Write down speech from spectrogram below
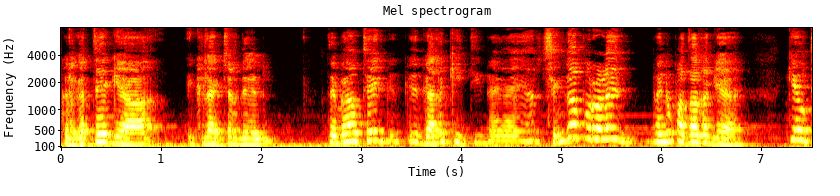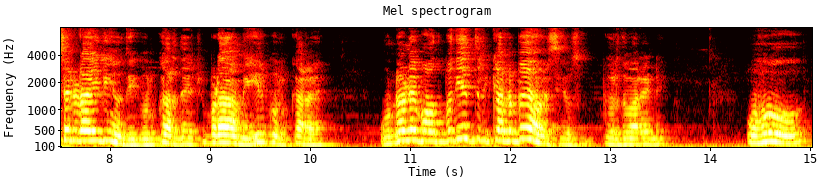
ਕਲਕੱਤੇ ਗਿਆ ਇੱਕ ਲੈਕਚਰ ਦੇਣ ਤੇ ਮੈਂ ਉੱਥੇ ਗੱਲ ਕੀਤੀ ਮੈਂ ਯਾਰ ਸਿੰਗਾਪੁਰ ਵਾਲੇ ਮੈਨੂੰ ਪਤਾ ਲੱਗਿਆ ਕਿ ਉੱਥੇ ਲੜਾਈ ਨਹੀਂ ਹੁੰਦੀ ਗੁਰੂ ਘਰ ਦੇ ਵਿੱਚ ਬੜਾ ਅਮੀਰ ਗੁਰੂ ਘਰ ਹੈ ਉਹਨਾਂ ਨੇ ਬਹੁਤ ਵਧੀਆ ਤਰੀਕਾ ਲੱਭਿਆ ਹੋਇਆ ਸੀ ਉਸ ਗੁਰਦੁਆਰੇ ਨੇ ਉਹ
